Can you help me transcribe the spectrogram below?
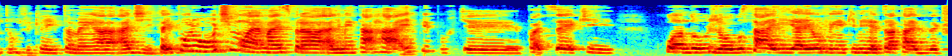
Então fica aí também a, a dica. E por último, é mais para alimentar hype, porque pode ser que quando o jogo sair, aí eu venho aqui me retratar e dizer que,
